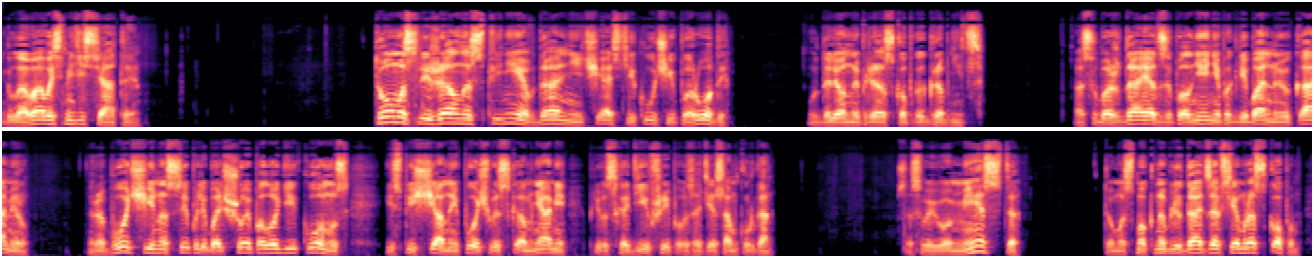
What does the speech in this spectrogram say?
Глава 80 Томас лежал на спине в дальней части кучи породы, удаленной при раскопках гробниц. Освобождая от заполнения погребальную камеру, рабочие насыпали большой пологий конус из песчаной почвы с камнями, превосходивший по высоте сам курган. Со своего места Томас мог наблюдать за всем раскопом —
